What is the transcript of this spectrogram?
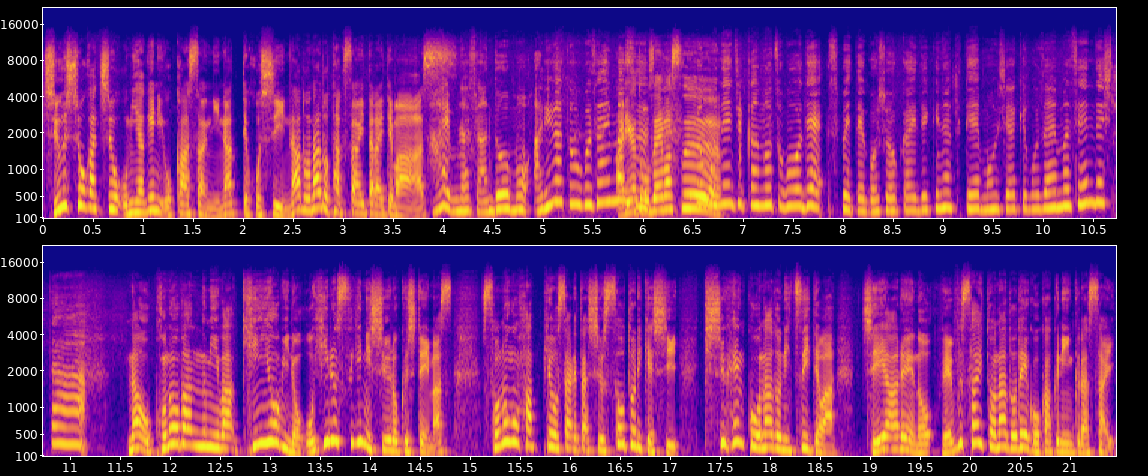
重賞勝ちをお土産にお母さんになってほしいなどなどたくさんいただいてます、はい、皆さんどうもありがとうございます。ありがとうございます。今日もね、時間の都合で全てご紹介できなくて申し訳ございませんでした。なおこの番組は金曜日のお昼過ぎに収録しています。その後発表された出走取り消し機種変更などについては JRA のウェブサイトなどでご確認ください。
